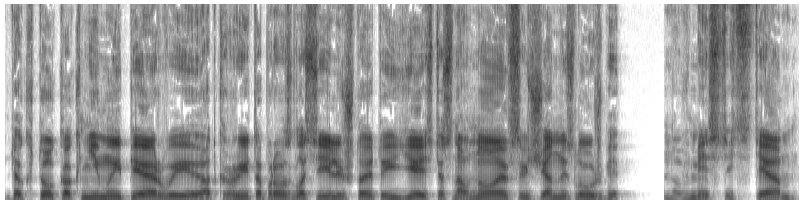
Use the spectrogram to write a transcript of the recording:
Да кто, как не мы первые, открыто провозгласили, что это и есть основное в священной службе. Но вместе с тем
